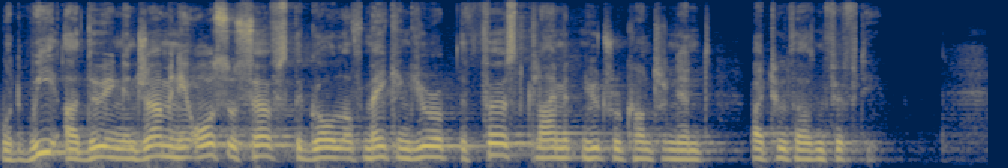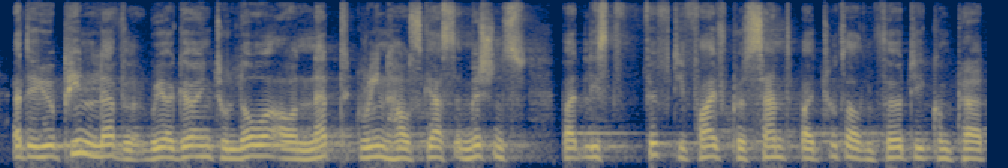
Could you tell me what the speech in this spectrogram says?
What we are doing in Germany also serves the goal of making Europe the first climate-neutral continent by 2050. At the European level, we are going to lower our net greenhouse gas emissions by at least 55% by 2030 compared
